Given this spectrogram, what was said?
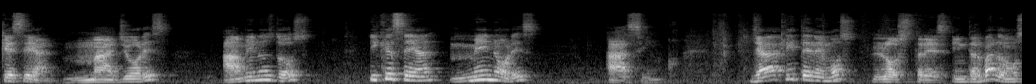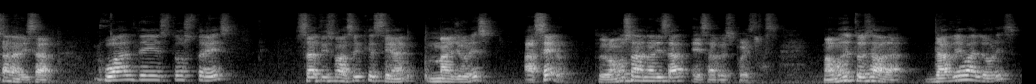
que sean mayores a menos 2 y que sean menores a 5. Ya aquí tenemos los tres intervalos. Vamos a analizar cuál de estos tres satisface que sean mayores a 0. Entonces vamos a analizar esas respuestas. Vamos entonces ahora a darle valores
